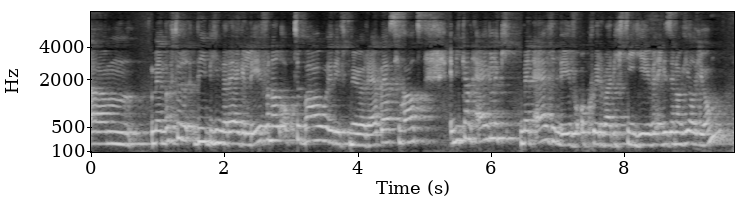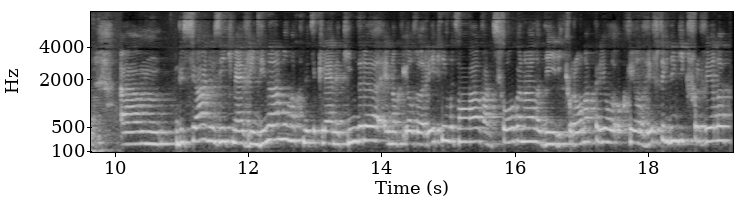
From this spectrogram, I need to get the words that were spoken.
ehm, mijn dochter die begint haar eigen leven al op te bouwen. Die heeft nu een rijbewijs gehaald. En die kan eigenlijk mijn eigen leven ook weer wat richting geven. En je bent nog heel jong. Um, dus ja, nu zie ik mijn vriendinnen allemaal nog met de kleine kinderen en nog heel veel rekening moeten houden van gaan halen. Die, die coronaperiode ook heel heftig, denk ik, voor vele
